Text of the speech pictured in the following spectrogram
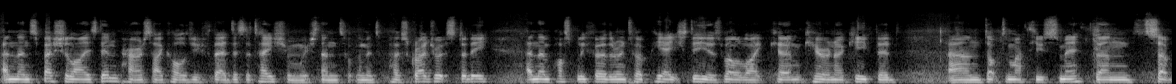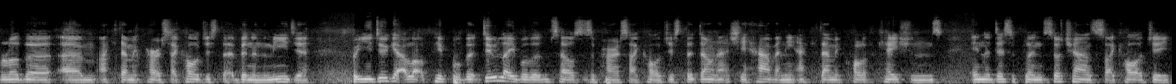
and then specialised in parapsychology for their dissertation, which then took them into postgraduate study, and then possibly further into a PhD as well, like um, Ciarán O'Keeffe did, and Dr. Matthew Smith, and several other um, academic parapsychologists that have been in the media. But you do get a lot of people that do label themselves as a parapsychologist that don't actually have any academic qualifications in a discipline such as psychology,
